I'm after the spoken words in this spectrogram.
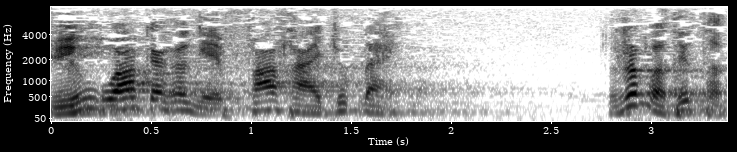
chuyển hóa các cái nghiệp phá thai trước đây. Rất là thiết thực.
